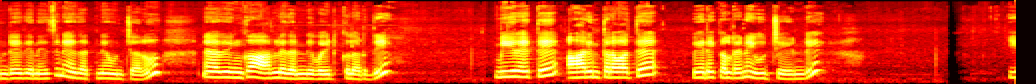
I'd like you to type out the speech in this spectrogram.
ఉండేది అనేసి నేను అట్నే ఉంచాను. నేను అది ఇంకా ఆరలేదండి వైట్ కలర్ది. మీరైతే ఆరిన తర్వాతే వేరే కలర్ అయినా యూజ్ చేయండి. ఈ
